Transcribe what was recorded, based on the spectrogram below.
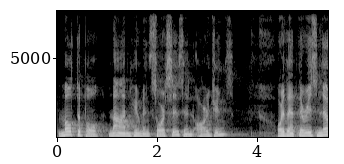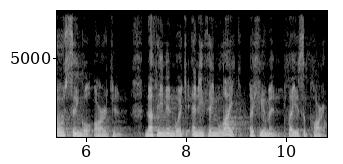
multiple non human sources and origins? Or that there is no single origin, nothing in which anything like a human plays a part?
